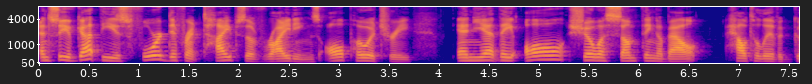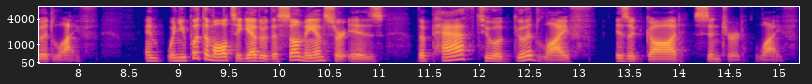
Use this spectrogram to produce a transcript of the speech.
And so you've got these four different types of writings, all poetry, and yet they all show us something about how to live a good life. And when you put them all together, the sum answer is the path to a good life is a God centered life.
